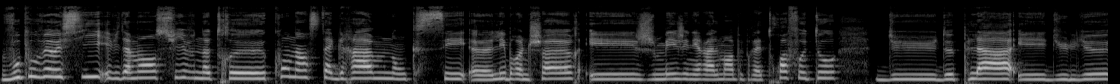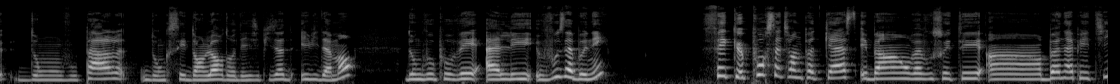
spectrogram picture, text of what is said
Vous pouvez aussi évidemment suivre notre euh, compte Instagram, donc c'est euh, les brunchers et je mets généralement à peu près trois photos du, de plats et du lieu dont on vous parle, donc c'est dans l'ordre des épisodes évidemment. Donc vous pouvez aller vous abonner. Fait que pour cette fin de podcast, eh ben, on va vous souhaiter un bon appétit,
